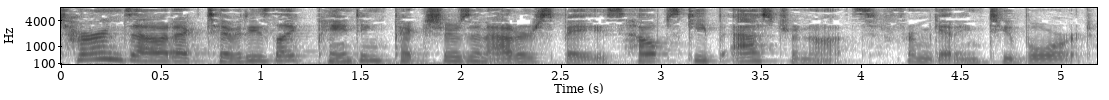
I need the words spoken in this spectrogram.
Turns out activities like painting pictures in outer space helps keep astronauts from getting too bored.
